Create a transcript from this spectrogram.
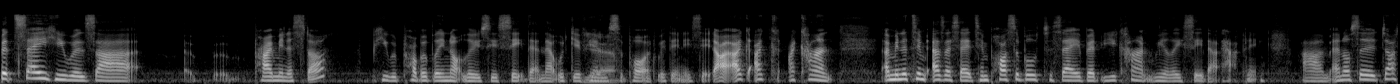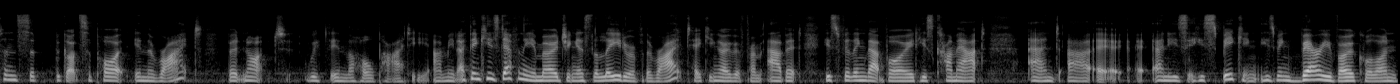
But say he was uh, prime minister, he would probably not lose his seat then. That would give Yeah. him support within his seat. I, I, I, I can't, I mean, it's as I say, it's impossible to say, but you can't really see that happening. Um, and also, Dutton's got support in the right, but not within the whole party. I mean, I think he's definitely emerging as the leader of the right, taking over from Abbott. He's filling that void. He's come out and uh, and he's he's speaking. He's being very vocal on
